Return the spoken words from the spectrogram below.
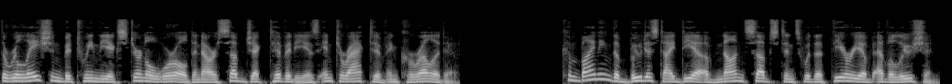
The relation between the external world and our subjectivity is interactive and correlative. Combining the Buddhist idea of non-substance with a theory of evolution,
